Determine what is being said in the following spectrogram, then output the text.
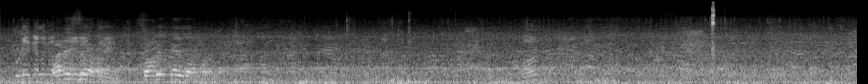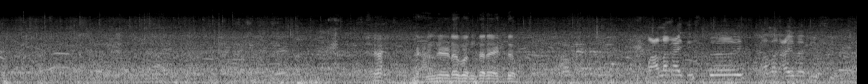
पुढे गेला का? गणेश पुढे सर जातोय? स्वागत करायचं आपण. हं? घाणेरडा बंदर आहे एकदम. मला काय दिसतंय? मला काय नाही दिसत.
